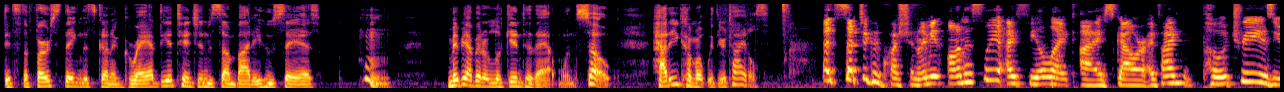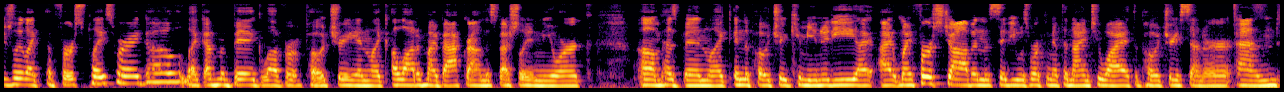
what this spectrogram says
It's the first thing that's going to grab the attention to somebody who says, hmm, maybe I better look into that one. So, how do you come up with your titles? That's such a good question. I mean, honestly, I feel like I scour. I find poetry is usually like the first place where I go. Like, I'm a big lover of poetry, and like a lot of my background, especially in New York, um, has been like in the poetry community. I, I my first job in the city was working at the 92Y at the Poetry Center, and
